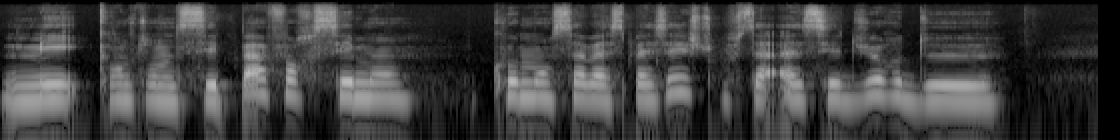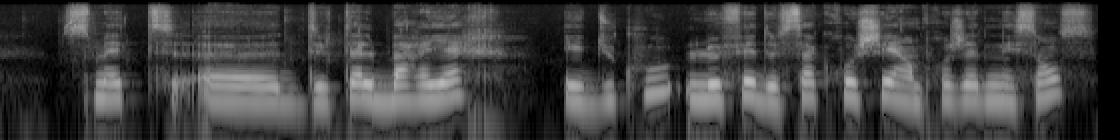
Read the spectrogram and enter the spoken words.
Mais quand on ne sait pas forcément comment ça va se passer, je trouve ça assez dur de se mettre euh, de telles barrières. Et du coup, le fait de s'accrocher à un projet de naissance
